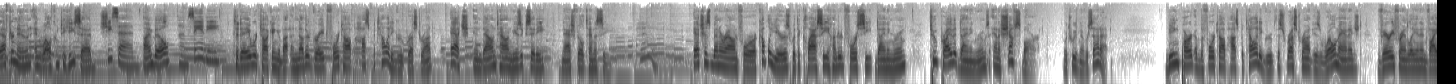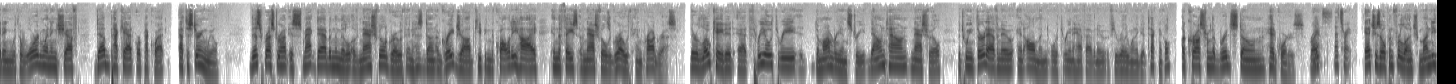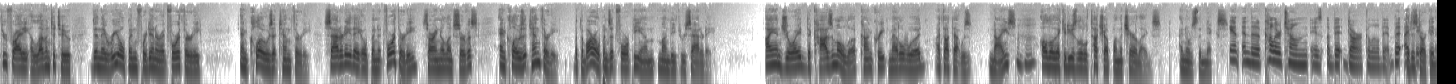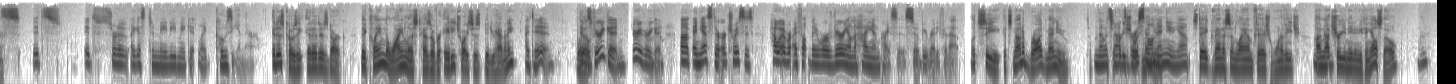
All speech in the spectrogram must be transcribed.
Good afternoon and welcome to He Said. She said, I'm Bill. I'm Sandy. Today we're talking about another great four top hospitality group restaurant, Etch, in downtown Music City, Nashville, Tennessee. Etch has been around for a couple years with a classy 104 seat dining room, two private dining rooms, and a chef's bar, which we've never sat at. Being part of the Four Top Hospitality Group, this restaurant is well managed, very friendly, and inviting with award winning chef Deb Paquette or Paquette at the steering wheel. This restaurant is smack dab in the middle of Nashville growth and has done a great job keeping the quality high in the face of Nashville's growth and progress. They're located at 303 Demonbreun Street, downtown Nashville, between 3rd Avenue and Almond, or 3.5 Avenue if you really want to get technical, across from the Bridgestone headquarters, right? Yes, that's right. Etch is open for lunch Monday through Friday, 11 to 2. Then they reopen for dinner at 4:30 and close at 10:30. Saturday they open at 4:30, sorry, no lunch service, and close at 10:30. But the bar opens at 4 p.m. Monday through Saturday. I enjoyed the Cosmo look, concrete metal wood. I thought that was nice, although they could use a little touch up on the chair legs. I noticed the nicks. And and the color tone is a bit dark, a little bit, but I- It is dark in there. it's, It's it's sort of, I guess, to maybe make it like cozy in there. It is cozy and it is dark. They claim the wine list has over 80 choices. Did you have any? I did. What it else? was very good, very very good. Um, and yes, there are choices. However, I felt they were very on the high end prices, so be ready for that. Let's see. It's not a broad menu. It's a, No, it's, a not. pretty It's a short very small menu. menu. Yeah. Steak, venison, lamb, fish, one of each. I'm Mm-hmm. not sure you need anything else though.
